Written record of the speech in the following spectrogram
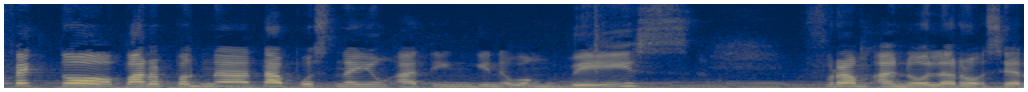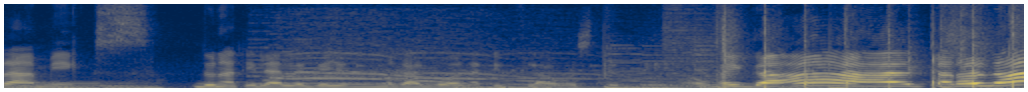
Dyan! Perfecto! Para pag natapos na yung ating ginawang vase from ano, Laro Ceramics, doon natin ilalagay yung magagawa nating flowers today. Oh my God! Tara na!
